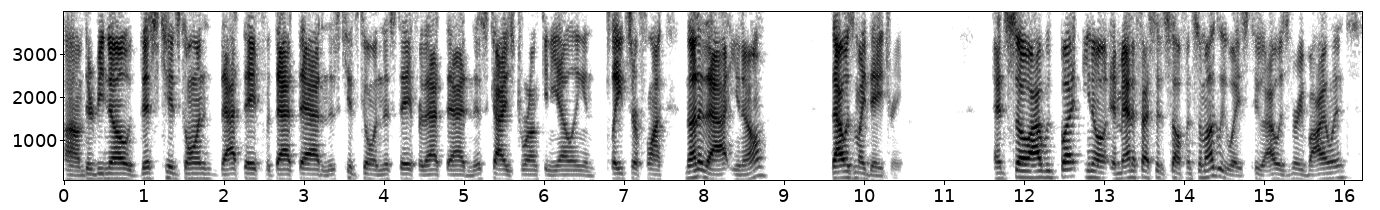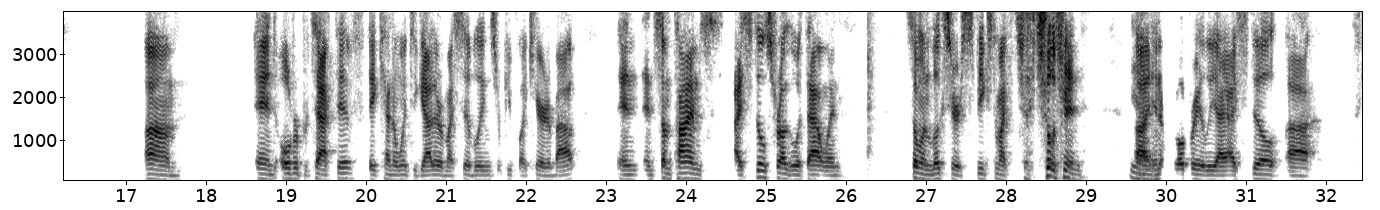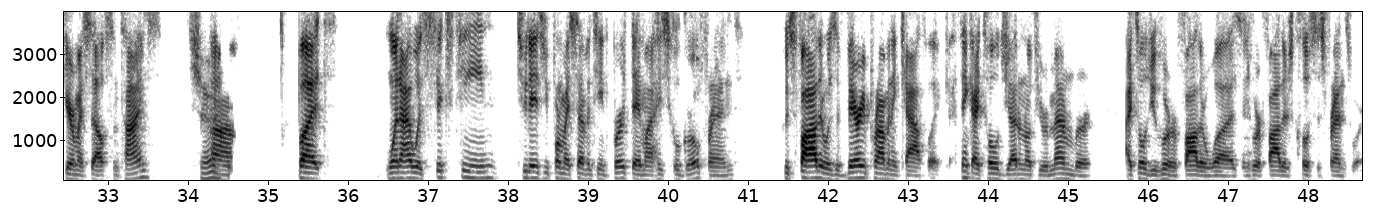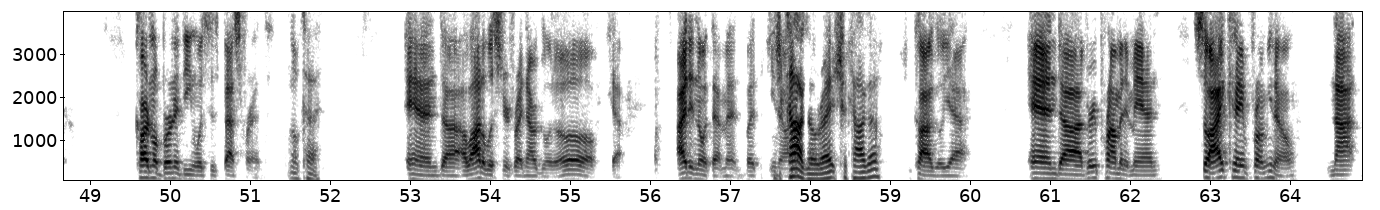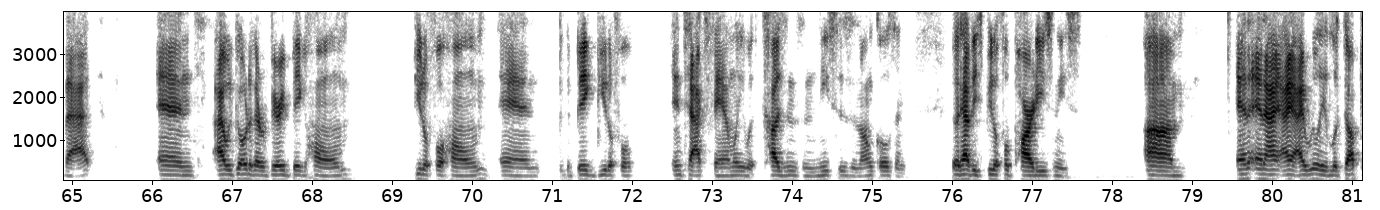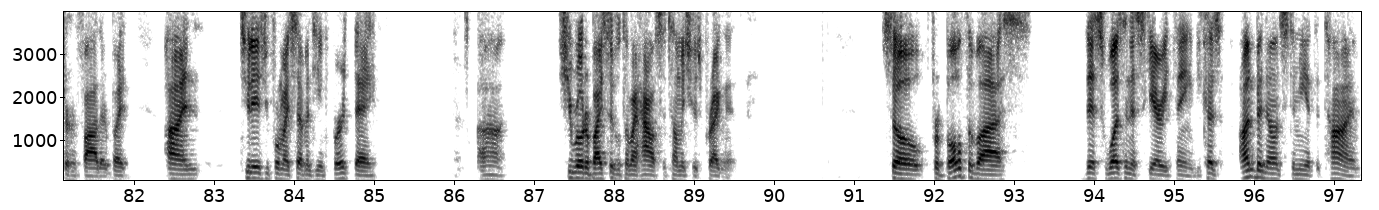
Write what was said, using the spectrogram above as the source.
um, there'd be no this kid's going that day for that dad, and this kid's going this day for that dad, and this guy's drunk and yelling, and plates are flying. None of that, you know. That was my daydream. And so I would, but you know, it manifested itself in some ugly ways too. I was very violent, um, and overprotective. They kind of went together. My siblings or people I cared about, and and sometimes I still struggle with that when someone looks or speaks to my ch- children yeah. uh, inappropriately, I, I still uh, scare myself sometimes. Sure. Um, but when I was 16, two days before my 17th birthday, my high school girlfriend, whose father was a very prominent Catholic, I think I told you, I don't know if you remember, I told you who her father was and who her father's closest friends were. Cardinal Bernardin was his best friend. Okay. And uh, a lot of listeners right now are going, oh, yeah. I didn't know what that meant, but you know, Chicago, right? Chicago. Chicago, yeah, and uh, very prominent man. So I came from, you know, not that, and I would go to their very big home, beautiful home, and the big, beautiful, intact family with cousins and nieces and uncles, and they would have these beautiful parties and these, um, and and I I really looked up to her father, but on two days before my 17th birthday, uh, she rode her bicycle to my house to tell me she was pregnant. So for both of us, this wasn't a scary thing because unbeknownst to me at the time,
